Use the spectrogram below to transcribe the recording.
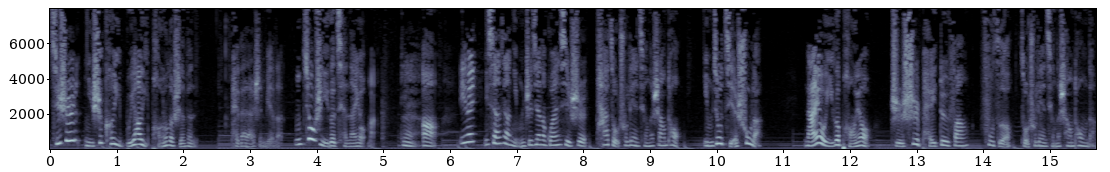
其实你是可以不要以朋友的身份。陪在他身边的，你就是一个前男友嘛？对啊，因为你想想，你们之间的关系是他走出恋情的伤痛，你们就结束了。哪有一个朋友只是陪对方负责走出恋情的伤痛的？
